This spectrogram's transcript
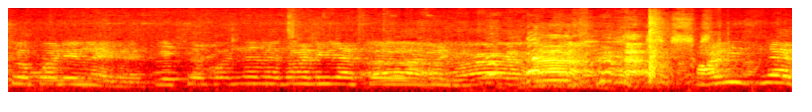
केशव नाही का? केशव. पाणीच नाही.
